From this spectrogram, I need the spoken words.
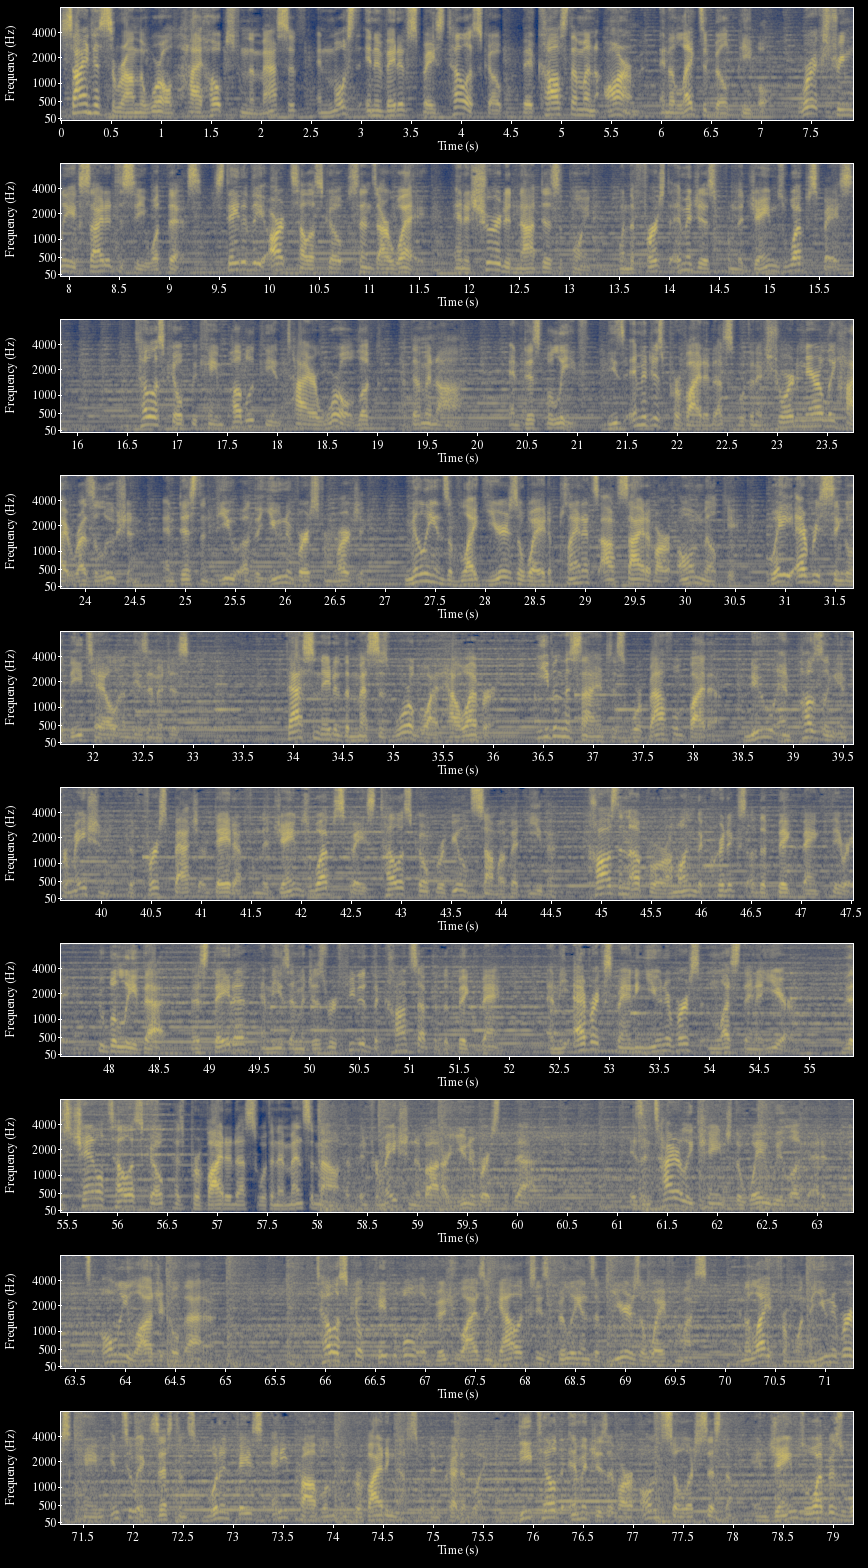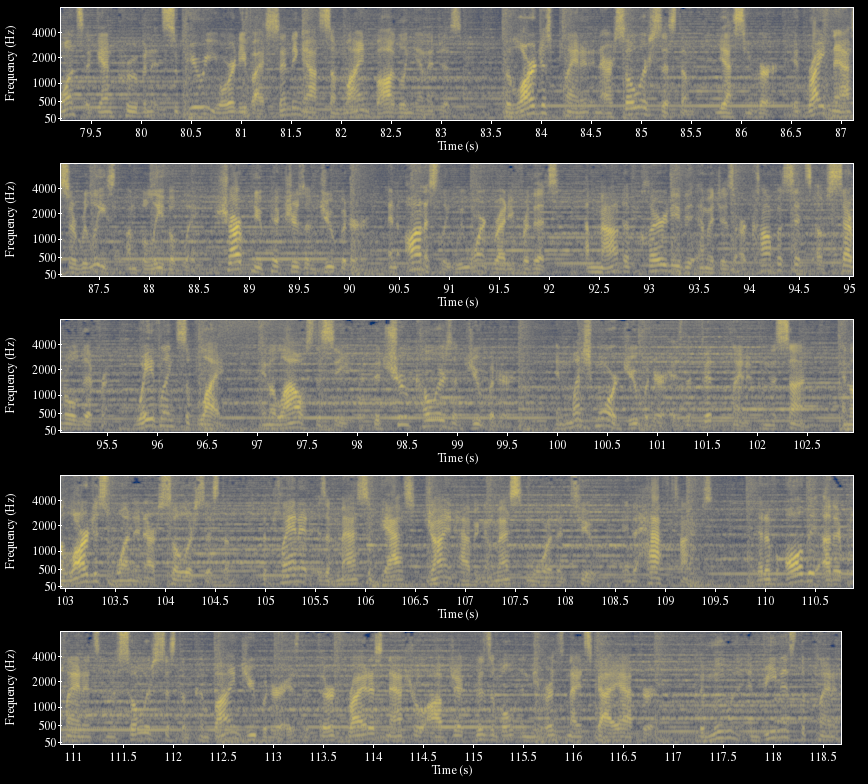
Scientists around the world high hopes from the massive and most innovative space telescope that cost them an arm and a leg to build people. We're extremely excited to see what this state-of-the-art telescope sends our way, and it sure did not disappoint when the first images from the James Webb Space Telescope became public the entire world looked at them in awe and disbelief. These images provided us with an extraordinarily high resolution and distant view of the universe from merging millions of light years away to planets outside of our own Milky Way. Every single detail in these images fascinated the masses worldwide, however. Even the scientists were baffled by the new and puzzling information. The first batch of data from the James Webb Space Telescope revealed some of it even caused an uproar among the critics of the Big Bang Theory who believe that, as data and these images refuted the concept of the Big Bang and the ever-expanding universe in less than a year, this channel telescope has provided us with an immense amount of information about our universe that has entirely changed the way we look at it and it's only logical data. A telescope capable of visualizing galaxies billions of years away from us and the light from when the universe came into existence wouldn't face any problem in providing us with incredibly detailed images of our own solar system, and James Webb has once again proven its superiority by sending out some mind-boggling images. The largest planet in our solar system, yes you heard, it right NASA released unbelievably sharp new pictures of Jupiter, and honestly we weren't ready for this. Amount of clarity the images are composites of several different wavelengths of light and allow us to see the true colors of Jupiter. And much more Jupiter is the fifth planet from the Sun, and the largest one in our solar system. The planet is a massive gas giant having a mass more than two and a half times that of all the other planets in the solar system. Combined Jupiter is the third brightest natural object visible in the Earth's night sky after the Moon and Venus the planet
